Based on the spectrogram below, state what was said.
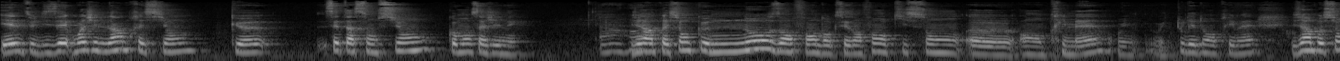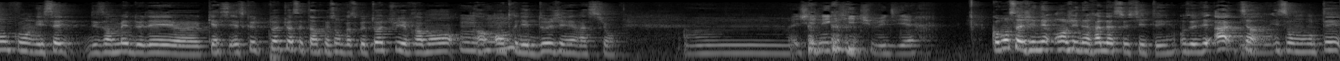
Et elle se disait, moi j'ai l'impression que cette ascension commence à gêner. Mhm. J'ai l'impression que nos enfants, donc ces enfants qui sont euh, en primaire, oui, oui, tous les deux en primaire, j'ai l'impression qu'on essaie désormais de les euh, casser. Est-ce que toi tu as cette impression? Parce que toi tu es vraiment en- Mhm. entre les deux générations. Hum, Gêner qui, tu veux dire? Comment ça gêne en général la société? On se dit, ah tiens, Ouais. ils sont montés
